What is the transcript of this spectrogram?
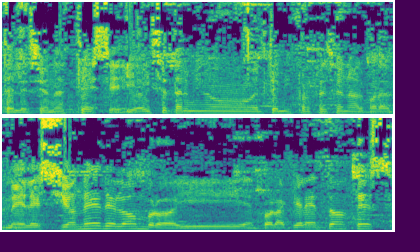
Te lesionaste Sí. y ahí se terminó el tenis profesional para ti. Me lesioné del hombro y por aquel entonces,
